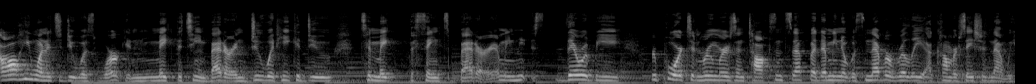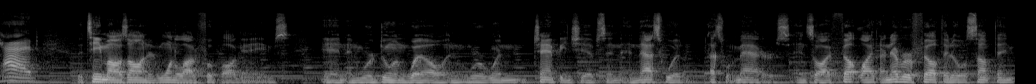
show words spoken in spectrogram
All he wanted to do was work and make the team better and do what he could do to make the Saints better. I mean, there would be reports and rumors and talks and stuff, but I mean, it was never really a conversation that we had. The team I was on had won a lot of football games and, and we're doing well and we're winning championships and, and that's what that's what matters. And so I felt like I never felt that it was something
